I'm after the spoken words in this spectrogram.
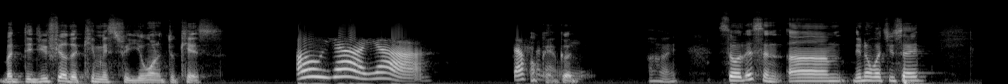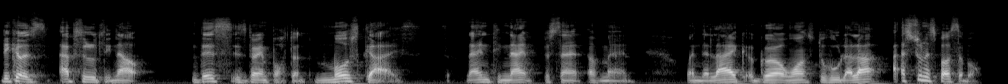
But did you feel the chemistry you wanted to kiss? Oh, yeah, yeah. Definitely. Okay, good. All right. So listen, um, you know what you say? Because absolutely. Now, this is very important. Most guys, 99% of men, when they like a girl wants to hoo la as soon as possible.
